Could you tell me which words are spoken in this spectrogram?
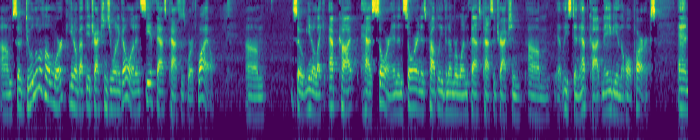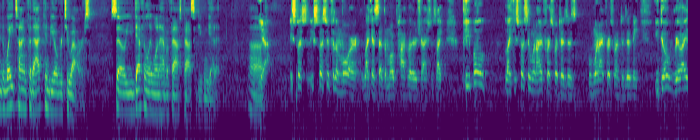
Um, so do a little homework, you know, about the attractions you want to go on, and see if fast pass is worthwhile. Um, so you know, like Epcot has Soarin', and Soarin' is probably the number one fast pass attraction, um, at least in Epcot, maybe in the whole parks. And the wait time for that can be over two hours. So you definitely want to have a fast pass if you can get it. Uh, yeah, especially especially for the more, like I said, the more popular attractions. Like people, like especially when I first went to Dis- when I first went to Disney, you don't realize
